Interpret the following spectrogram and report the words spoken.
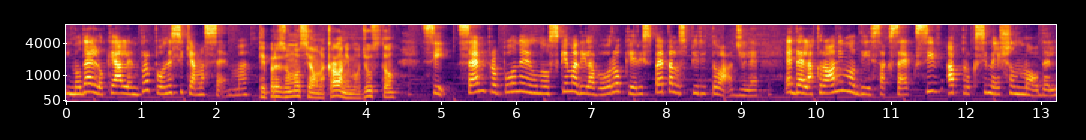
Il modello che Allen propone si chiama SEM. Che presumo sia un acronimo, giusto? Sì, SEM propone uno schema di lavoro che rispetta lo spirito agile ed è l'acronimo di Successive Approximation Model,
